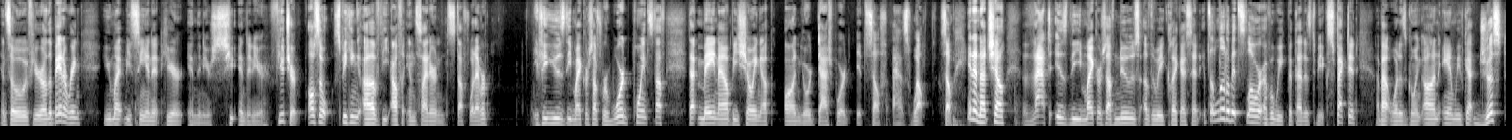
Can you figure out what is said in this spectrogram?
And so if you're on the beta ring, you might be seeing it here in the near in the near future. Also, speaking of the Alpha Insider and stuff, whatever if you use the Microsoft reward point stuff, that may now be showing up on your dashboard itself as well. So, in a nutshell, that is the Microsoft news of the week. Like I said, it's a little bit slower of a week, but that is to be expected about what is going on. And we've got just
